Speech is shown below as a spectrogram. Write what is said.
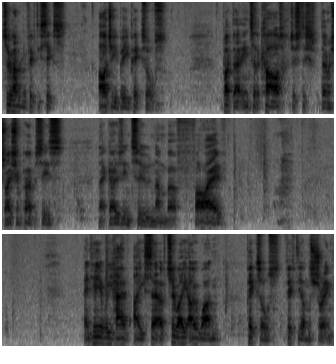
256 RGB pixels plug that into the card. Just this demonstration purposes. That goes into number five. And here we have a set of 2801 pixels 50 on the string.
